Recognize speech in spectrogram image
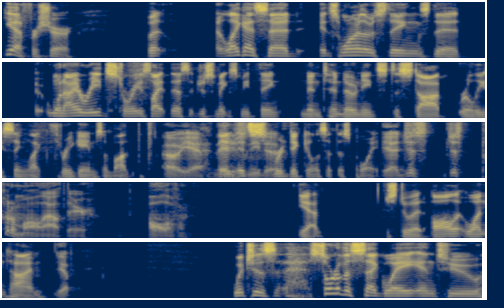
Yeah, for sure. But uh, like I said, it's one of those things that when I read stories like this, it just makes me think Nintendo needs to stop releasing like three games a month. Oh yeah, they It- just it's need to. ridiculous at this point. yeah, just just put them all out there, all of them. Yeah, just do it all at one time. Yep. Which is sort of a segue into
